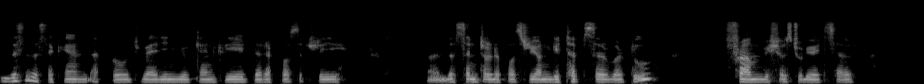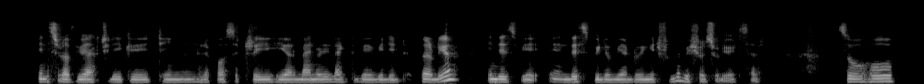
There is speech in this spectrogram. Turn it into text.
this is the second approach wherein you can create the repository, uh, the central repository on GitHub server 2 from Visual Studio itself instead of you actually creating repository here manually like the way we did earlier. In this way, in this video, we are doing it from the Visual Studio itself. So hope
